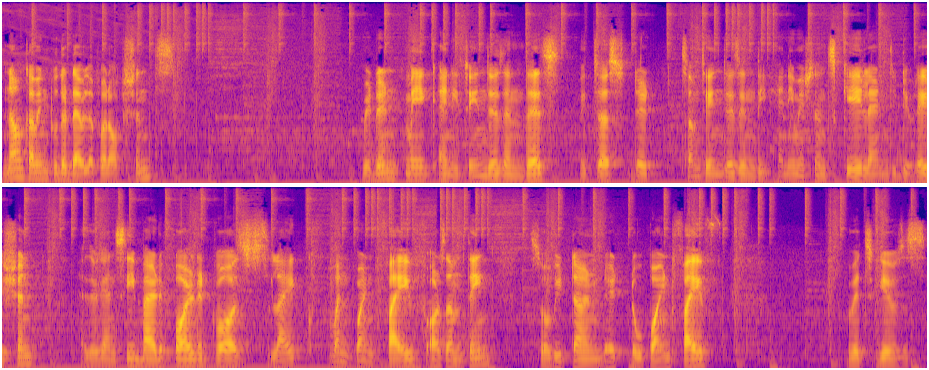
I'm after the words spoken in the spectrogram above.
Now coming to the developer options. We didn't make any changes in this. We just did some changes in the animation scale and the duration. As you can see by default it was like 1.5 or something. So we turned it 2.5 which gives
